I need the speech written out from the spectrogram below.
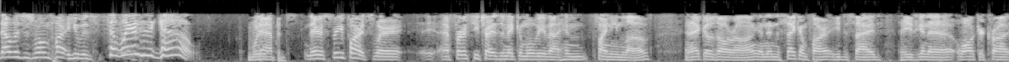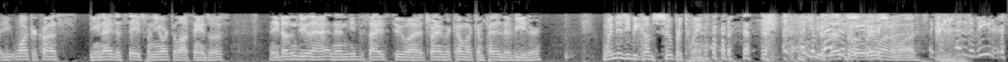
that was just one part. He was. So where does it go? What Yeah. happens? There's three parts where, uh, at first, he tries to make a movie about him finding love, and that goes all wrong. And then the second part, he decides that he's gonna walk across walk across the United States from New York to Los Angeles, and he doesn't do that. And then he decides to uh, try and become a competitive eater. When does he become super twink? Because that's what we want to watch. A competitive eater.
